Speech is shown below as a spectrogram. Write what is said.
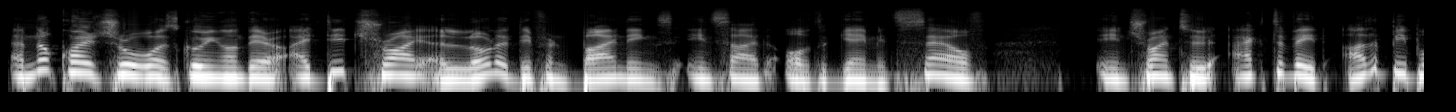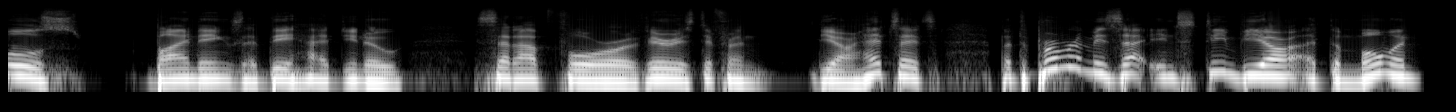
I'm not quite sure what's going on there. I did try a lot of different bindings inside of the game itself in trying to activate other people's bindings that they had, you know, set up for various different VR headsets. But the problem is that in Steam VR at the moment,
